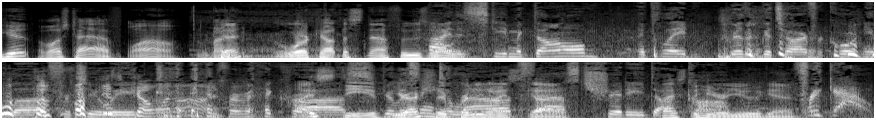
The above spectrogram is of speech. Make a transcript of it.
break it? I must have. Wow. Okay. Work out the snafus. Hi, while this is Steve McDonald. I played rhythm guitar for Courtney Love for fuck two is weeks. going on? and for Redd Kross. Hi, Steve. You're, You're listening actually a to pretty loud, nice guy. Fast, shitty dot Nice to com. hear you again. Freak out!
